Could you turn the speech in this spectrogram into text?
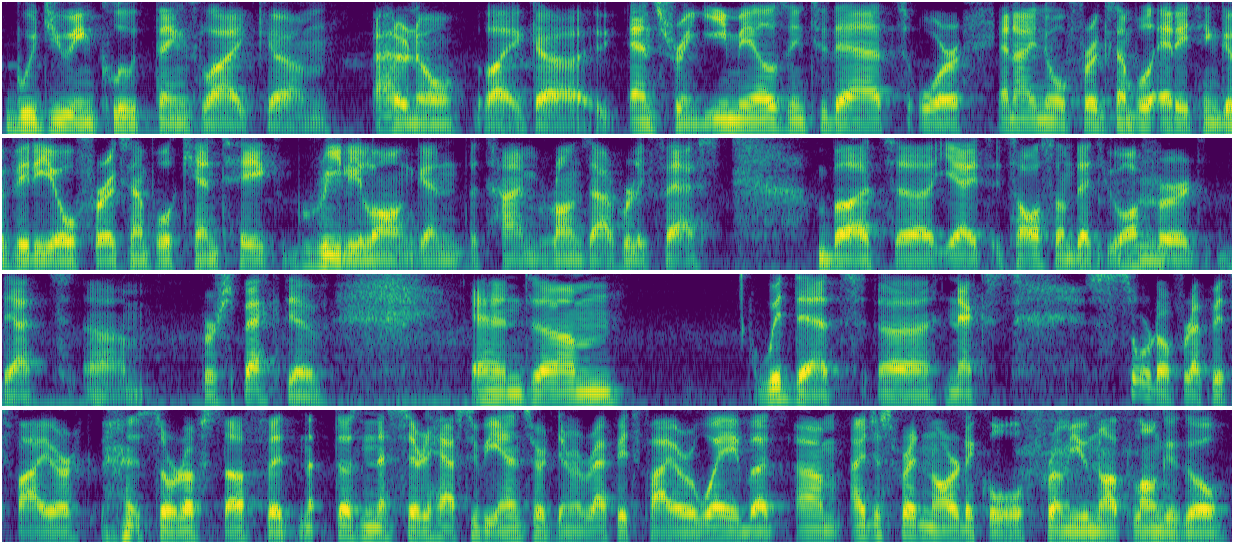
would you include things like um, I don't know, like uh, answering emails into that, or and I know, for example, editing a video, for example, can take really long, and the time runs out really fast. But uh, yeah, it's, it's awesome that you mm-hmm. offered that um, perspective, and um, with that, uh, next sort of rapid fire sort of stuff. It doesn't necessarily have to be answered in a rapid fire way, but um, I just read an article from you not long ago,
